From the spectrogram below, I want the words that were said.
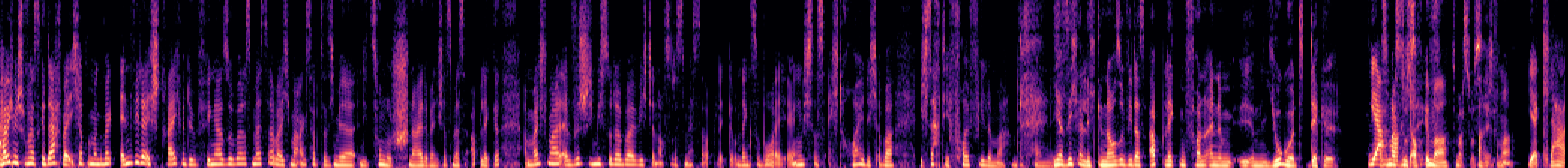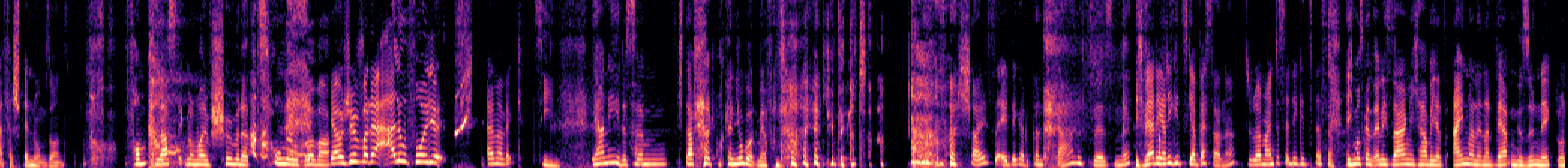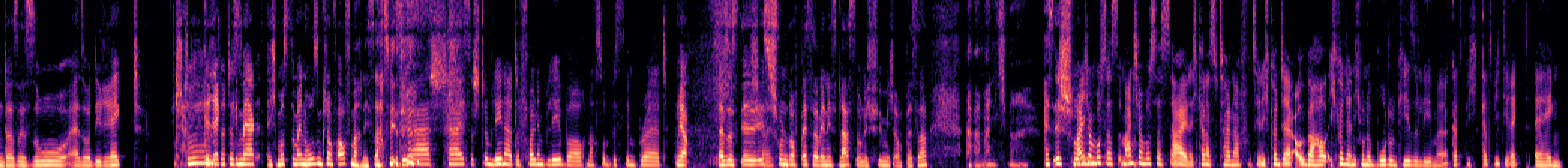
Habe ich mir schon fast gedacht, weil ich habe immer gemerkt, entweder ich streiche mit dem Finger so über das Messer, weil ich mal Angst habe, dass ich mir in die Zunge schneide, wenn ich das Messer ablecke. Aber manchmal erwische ich mich so dabei, wie ich dann auch so das Messer ablecke und denke so, boah, ey, eigentlich ist das echt räudig. Aber ich sag dir, voll viele machen das heimlich. Ja, sicherlich. Genauso wie das Ablecken von einem ähm, Joghurtdeckel. Ja das machst mache ich du auch immer. Das machst du Mach ich immer. Ja, klar, Verschwendung sonst. Vom Plastik nochmal schön mit der Zunge rüber. Ja, schön von der Alufolie einmal wegziehen. Ja, nee, das, ähm, ich darf ja auch kein Joghurt mehr, von daher, Liberta. Aber scheiße, ey, Digga, du kannst gar nichts wissen, ne? Ich werde Aber jetzt- dir geht's ja besser, ne? Du meintest ja, dir geht's besser. Ich muss ganz ehrlich sagen, ich habe jetzt einmal in Antwerpen gesündigt und das ist so, also direkt, Stimmt, direkt gemerkt, ich musste meinen Hosenknopf aufmachen. Ich sag's, wie es Ja, ist. scheiße, stimmt. Lena hatte voll den Blähbauch nach so ein bisschen Bread. Ja, also es äh, ist Scheiße. schon doch besser, wenn ich es lasse und ich fühle mich auch besser. Aber manchmal, es ist schon. Manchmal muss das, manchmal muss das sein. Ich kann das total nachvollziehen. Ich könnte ja überhaupt, ich könnte ja nicht ohne Brot und Käse leben. Kannst mich, kannst mich direkt äh, hängen.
